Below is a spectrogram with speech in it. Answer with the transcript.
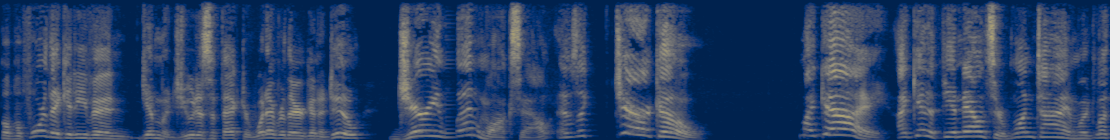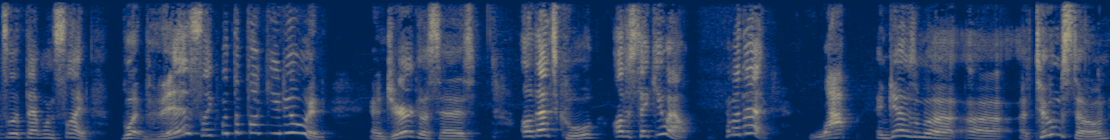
but before they could even give him a Judas effect or whatever they're going to do, Jerry Lynn walks out and was like, Jericho, my guy. I get it. The announcer, one time. Like, let's let that one slide. But this? Like, what the fuck you doing? And Jericho says, Oh, that's cool. I'll just take you out. How about that? Whop. And gives him a, a, a tombstone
